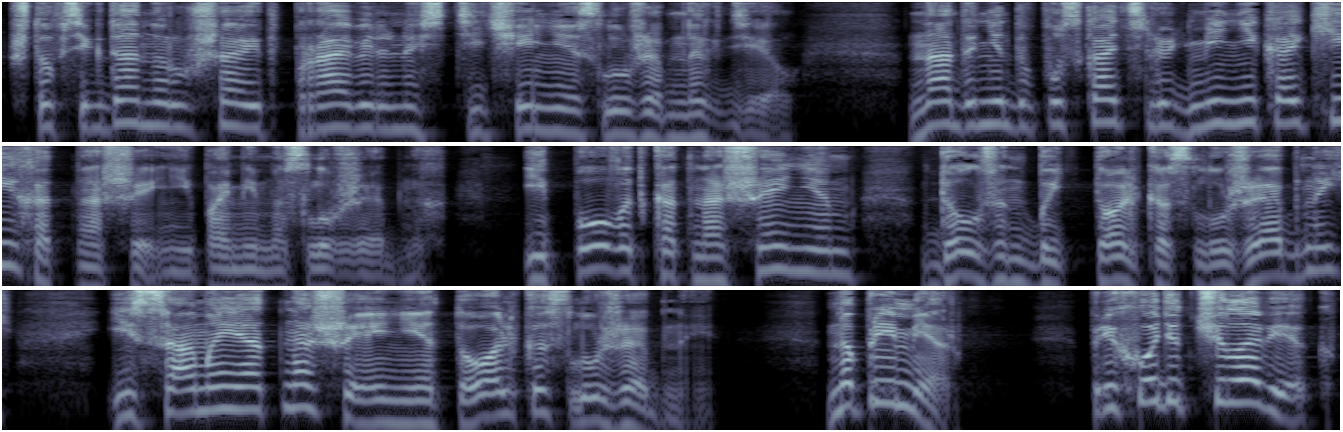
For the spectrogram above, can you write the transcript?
что всегда нарушает правильность течения служебных дел. Надо не допускать с людьми никаких отношений помимо служебных, и повод к отношениям должен быть только служебный — и самые отношения только служебные. Например, приходит человек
